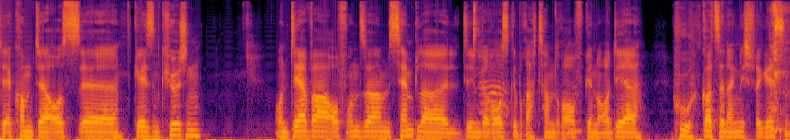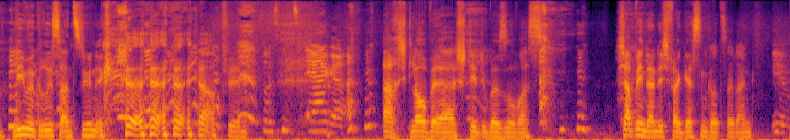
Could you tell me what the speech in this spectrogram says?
Der kommt ja aus äh, Gelsenkirchen. Und der war auf unserem Sampler, den wir ah. rausgebracht haben, drauf. Mhm. Genau, der. Puh, Gott sei Dank nicht vergessen. Liebe Grüße an Zynik. ja, auf jeden. Sonst gibt's Ärger. Ach, ich glaube, er steht über sowas. Ich habe ihn ja nicht vergessen, Gott sei Dank. Eben.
